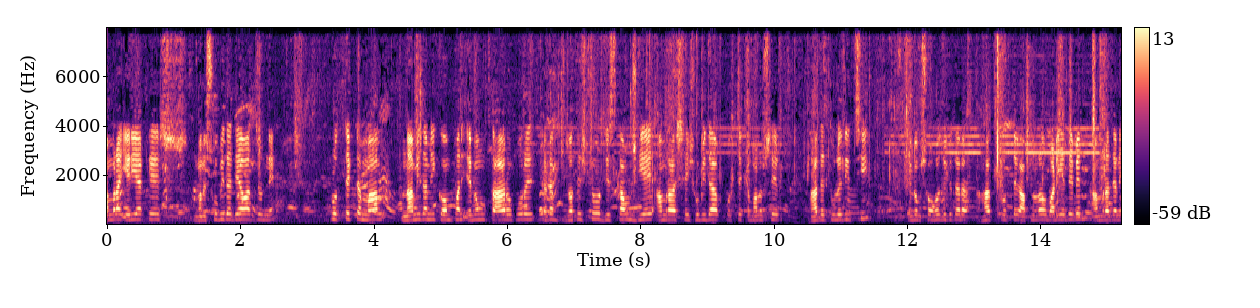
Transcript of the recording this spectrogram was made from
আমরা এরিয়াকে মানে সুবিধা দেওয়ার জন্যে প্রত্যেকটা মাল নামি দামি কোম্পানি এবং তার উপরে একটা যথেষ্ট ডিসকাউন্ট দিয়ে আমরা সেই সুবিধা প্রত্যেকটা মানুষের হাতে তুলে দিচ্ছি এবং সহযোগিতার হাত প্রত্যেক আপনারাও বাড়িয়ে দেবেন। আমরা জানি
